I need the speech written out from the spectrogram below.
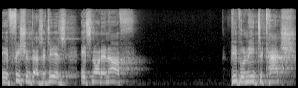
efficient as it is, it's not enough. People need to catch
